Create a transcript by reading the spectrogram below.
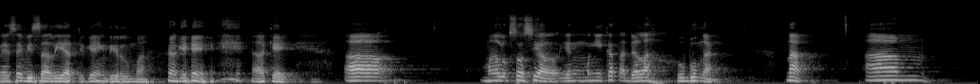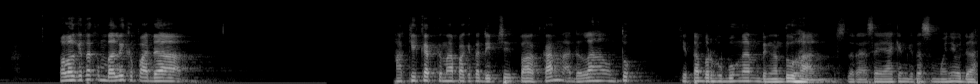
Supaya saya bisa lihat juga yang di rumah. Oke, oke. Eh, makhluk sosial yang mengikat adalah hubungan. Nah, em, kalau kita kembali kepada hakikat kenapa kita diciptakan adalah untuk kita berhubungan dengan Tuhan. Saudara, saya yakin kita semuanya udah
